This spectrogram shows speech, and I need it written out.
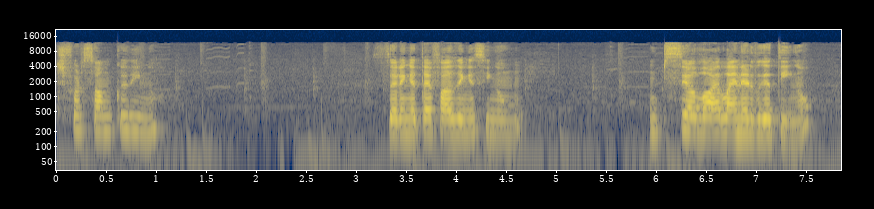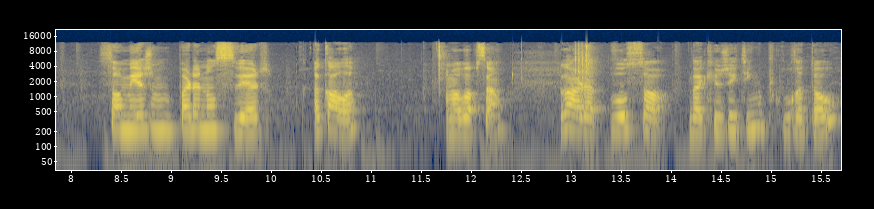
disfarçar um bocadinho quiserem até fazem assim um, um pseudo eyeliner de gatinho, só mesmo para não se ver a cola. É uma boa opção. Agora vou só dar aqui um jeitinho porque borratou.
